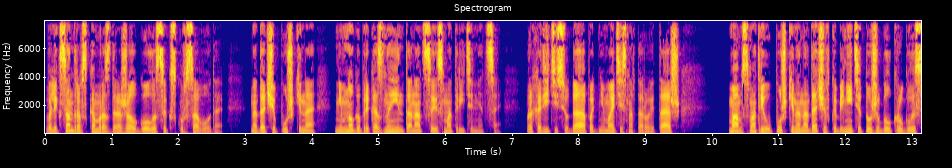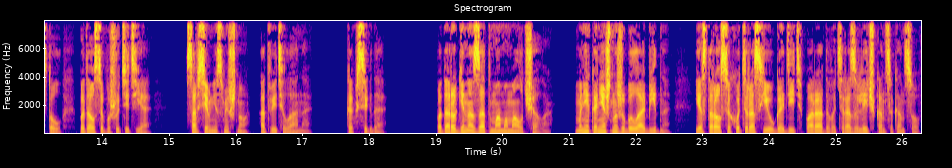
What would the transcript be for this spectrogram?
В Александровском раздражал голос экскурсовода — на даче Пушкина немного приказные интонации смотрительницы. «Проходите сюда, поднимайтесь на второй этаж». «Мам, смотри, у Пушкина на даче в кабинете тоже был круглый стол», — пытался пошутить я. «Совсем не смешно», — ответила она. Как всегда. По дороге назад мама молчала. Мне, конечно же, было обидно. Я старался хоть раз ей угодить, порадовать, развлечь в конце концов.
